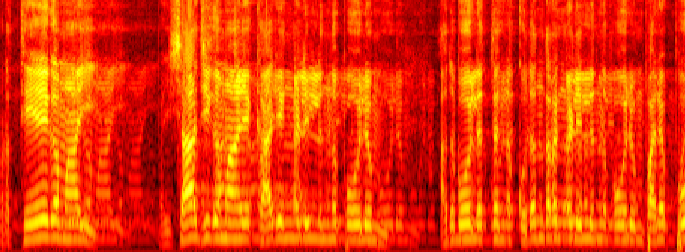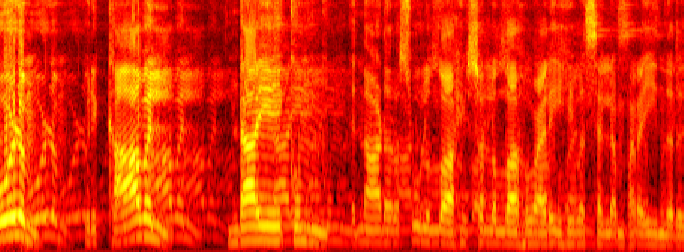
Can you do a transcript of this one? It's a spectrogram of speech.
പ്രത്യേകമായി പൈശാചികമായ കാര്യങ്ങളിൽ നിന്ന് പോലും അതുപോലെ തന്നെ കുതന്ത്രങ്ങളിൽ നിന്ന് പോലും പലപ്പോഴും ഒരു കാവൽ ഉണ്ടായേക്കും എന്നാണ് റസൂലുള്ളാഹി സ്വല്ലല്ലാഹു അലൈഹി വസല്ലം പറയുന്നത്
